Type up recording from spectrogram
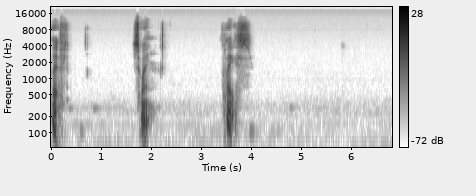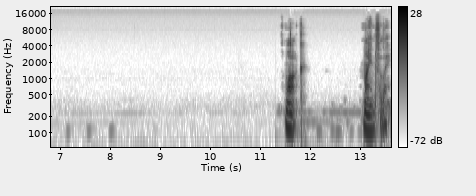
lift, swing, place. Walk mindfully.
